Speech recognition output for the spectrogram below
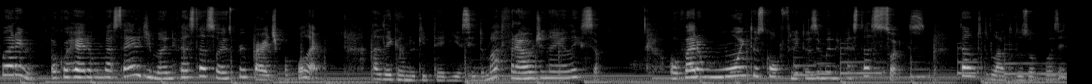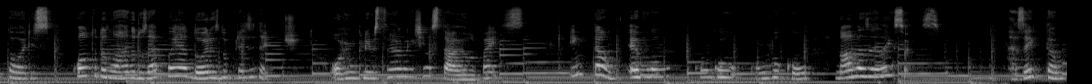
Porém, ocorreram uma série de manifestações por parte popular, alegando que teria sido uma fraude na eleição. Houveram muitos conflitos e manifestações, tanto do lado dos opositores quanto do lado dos apoiadores do presidente. Houve um clima extremamente instável no país. Então, Evo convocou novas eleições. Mas então,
